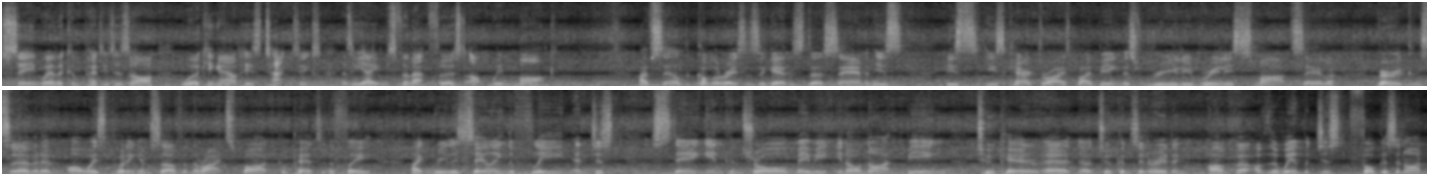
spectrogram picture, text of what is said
seeing where the competitors are, working out his tactics as he aims for that first upwind mark. I've sailed a couple of races against uh, Sam, and he's he's he's characterized by being this really really smart sailor, very conservative, always putting himself in the right spot compared to the fleet, like really sailing the fleet and just staying in control. Maybe you know not being too care uh, no, too considerating of uh, of the wind, but just focusing on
